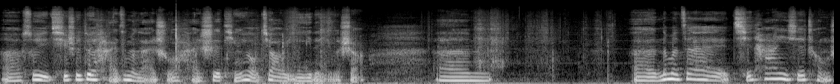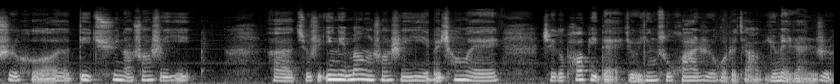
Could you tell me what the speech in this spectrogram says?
呃，所以其实对孩子们来说还是挺有教育意义的一个事儿，嗯，呃，那么在其他一些城市和地区呢，双十一，呃，就是英联邦的双十一也被称为这个 Poppy Day，就是罂粟花日或者叫虞美人日。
